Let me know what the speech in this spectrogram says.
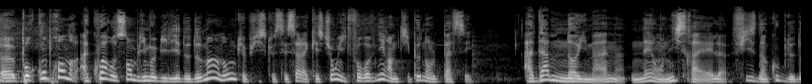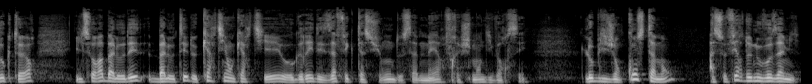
Euh, pour comprendre à quoi ressemble l'immobilier de demain, donc, puisque c'est ça la question, il faut revenir un petit peu dans le passé. Adam Neumann, né en Israël, fils d'un couple de docteurs, il sera ballotté, ballotté de quartier en quartier au gré des affectations de sa mère fraîchement divorcée, l'obligeant constamment à se faire de nouveaux amis.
